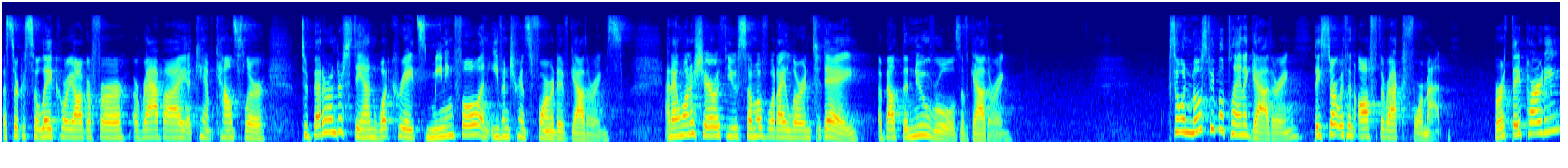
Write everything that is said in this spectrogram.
a Cirque du Soleil choreographer, a rabbi, a camp counselor to better understand what creates meaningful and even transformative gatherings. And I want to share with you some of what I learned today about the new rules of gathering. So, when most people plan a gathering, they start with an off the rack format birthday party,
